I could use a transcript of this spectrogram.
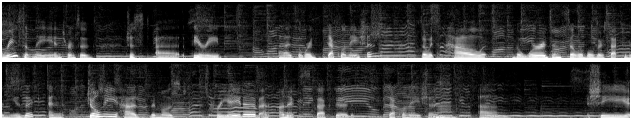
recently in terms of just uh, theory. Uh, it's the word declamation. So it's how the words and syllables are set to the music. And Joni has the most creative and unexpected declamation. Mm. Um, she,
